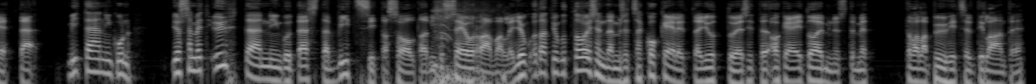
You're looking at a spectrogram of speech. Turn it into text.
että mitään niin kuin, jos sä menet yhtään niin kuin tästä vitsitasolta niin kuin seuraavalle, joku, otat jonkun toisen tämmöisen, että sä kokeilet tätä juttua ja sitten okei, ei toiminut, sitten me tavallaan pyyhit sen tilanteen,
